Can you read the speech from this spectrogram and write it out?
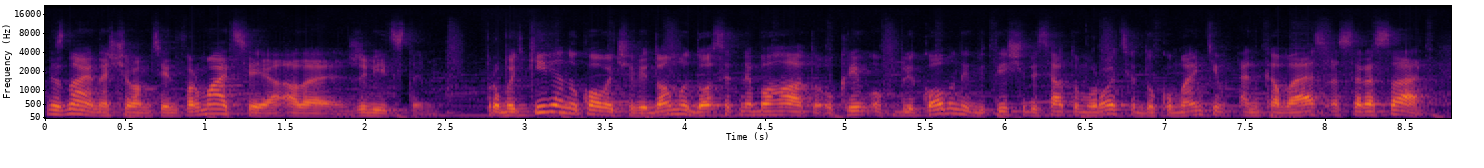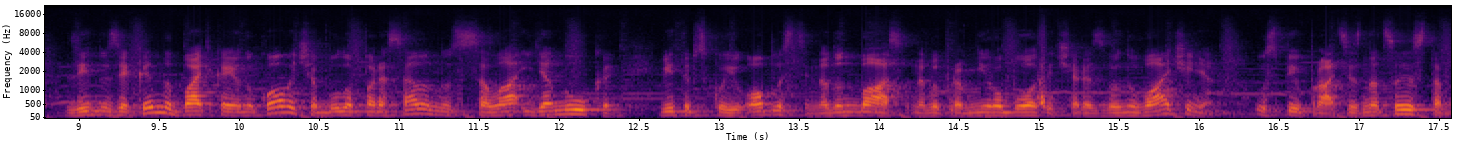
Не знаю, на що вам ця інформація, але живіть з тим. Про батьків Януковича відомо досить небагато, окрім опублікованих у 2010 році документів НКВС СРСР, згідно з якими батька Януковича було переселено з села Януки Вітебської області на Донбас на виправні роботи через звинувачення у співпраці з нацистами.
